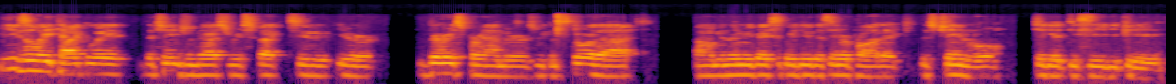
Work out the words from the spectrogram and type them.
easily calculate the change in mesh with respect to your various parameters. We can store that um, and then we basically do this inner product, this chain rule to get DC dp.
